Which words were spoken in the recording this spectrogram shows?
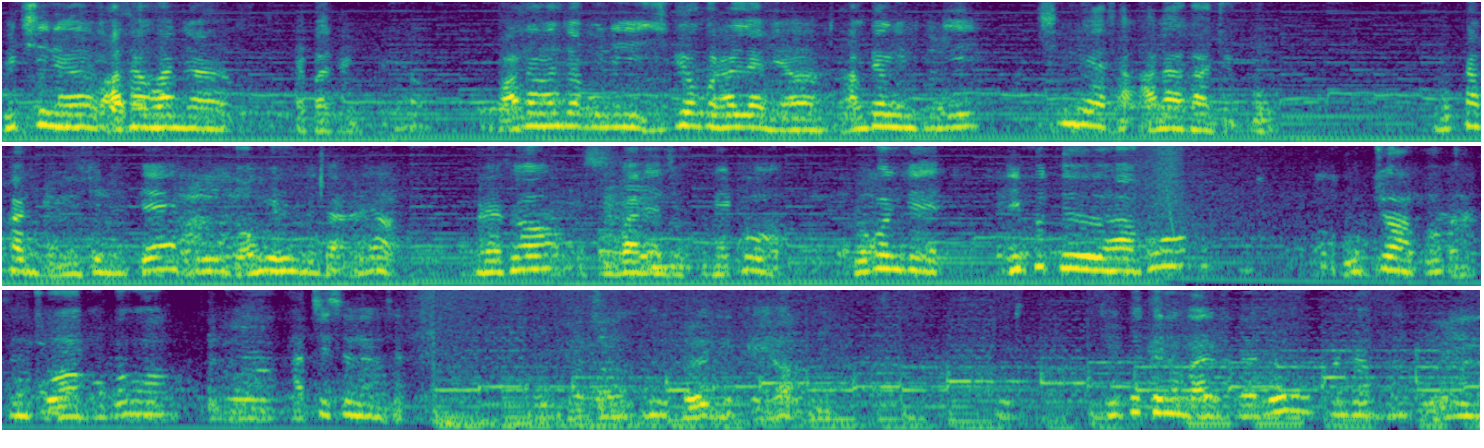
렉시는 와상 환자 개발됐고요. 와상 환자분이 입욕을 하려면 간병인분이 침대에서 안아가지고 목탁까지 누시는 때 그게 너무 힘들잖아요. 그래서 개발된 제품이고 요건 이제 리프트하고 목조하고 같은 조합으로 그 같이 쓰는 제품. 지금 보여드릴게요. 리프트는 말 그대로 환자분이 본인이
